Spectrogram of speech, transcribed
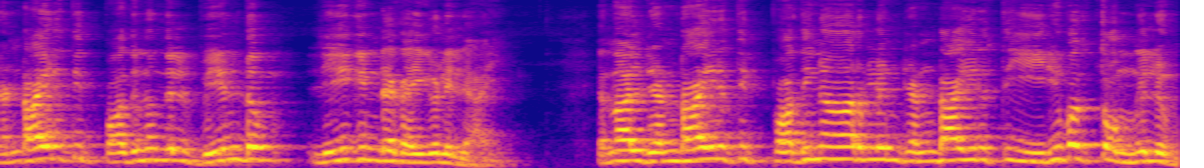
രണ്ടായിരത്തി പതിനൊന്നിൽ വീണ്ടും ലീഗിന്റെ കൈകളിലായി. എന്നാൽ രണ്ടായിരത്തി പതിനാറിലും രണ്ടായിരത്തി ഇരുപത്തൊന്നിലും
